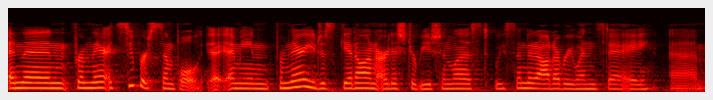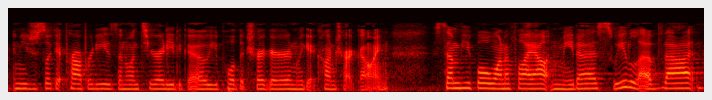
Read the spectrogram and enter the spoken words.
And then from there, it's super simple. I mean, from there, you just get on our distribution list. We send it out every Wednesday, um, and you just look at properties. And once you're ready to go, you pull the trigger, and we get contract going. Some people want to fly out and meet us. We love that.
